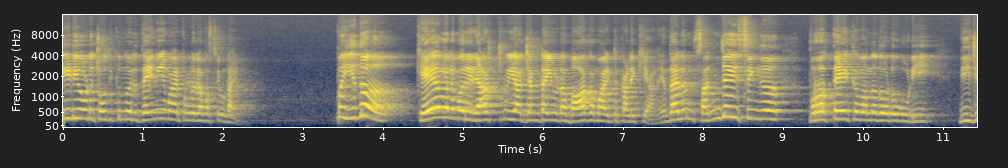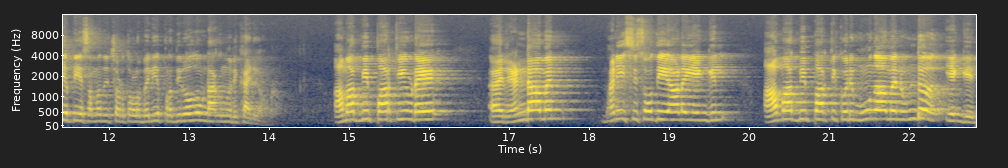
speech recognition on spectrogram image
ഇ ഡിയോട് ചോദിക്കുന്ന ഒരു ദയനീയമായിട്ടുള്ള ഒരു അവസ്ഥ ഉണ്ടായിട്ടുണ്ട്. അപ്പൊ ഇത് കേവലം ഒരു രാഷ്ട്രീയ അജണ്ടയുടെ ഭാഗമായിട്ട് കളിക്കുകയാണ്. എന്തായാലും സഞ്ജയ് സിംഗ് പുറത്തേക്ക് വന്നതോടുകൂടി ബി ജെ പിയെ സംബന്ധിച്ചിടത്തോളം വലിയ പ്രതിരോധം ഉണ്ടാകുന്ന ഒരു കാര്യമാണ്. ആം ആദ്മി പാർട്ടിയുടെ രണ്ടാമൻ മനീഷ് സിസോദിയാണ് എങ്കിൽ ആം ആദ്മി പാർട്ടിക്ക് ഒരു മൂന്നാമൻ ഉണ്ട് എങ്കിൽ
